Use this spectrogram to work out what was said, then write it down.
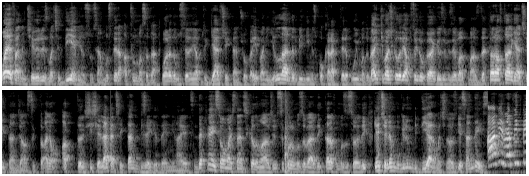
vay efendim çeviririz maçı diyemiyorsun sen. Muslera atılmasa da bu arada Muslera'nın yaptığı gerçekten çok ayıp. Hani yıllardır bildiğimiz o karaktere uymadı. Belki başkaları yapsaydı o kadar gözümüze batmazdı. Taraftar gerçekten can sıktı. Hani o attığın şişeler gerçekten bize girdi en nihayetinde. Neyse o maçtan çıkalım abicim. Skorumuzu verdik, tarafımızı söyledik. Geçelim bugünün bir diğer maçına. Özge sendeyiz. Abi Rapid Bey'in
